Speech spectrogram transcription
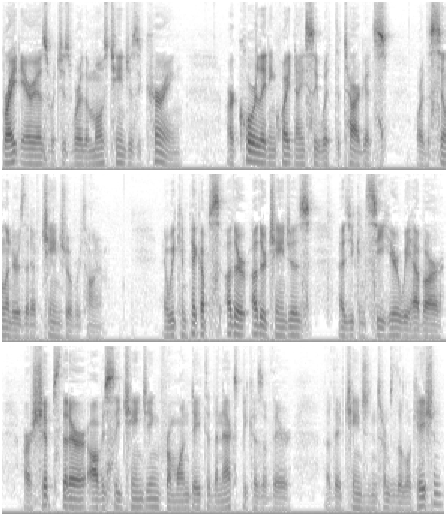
bright areas, which is where the most change is occurring, are correlating quite nicely with the targets or the cylinders that have changed over time. And we can pick up other other changes. As you can see here, we have our our ships that are obviously changing from one date to the next because of their uh, they've changed in terms of the location.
